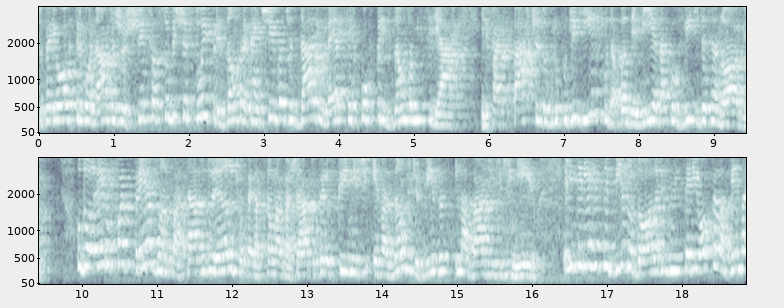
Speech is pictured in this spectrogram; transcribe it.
Superior Tribunal de Justiça substitui prisão preventiva de Dário Messer por prisão domiciliar. Ele faz parte do grupo de risco da pandemia da Covid-19. O doleiro foi preso ano passado durante a Operação Lava Jato pelos crimes de evasão de divisas e lavagem de dinheiro. Ele teria recebido dólares no exterior pela venda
